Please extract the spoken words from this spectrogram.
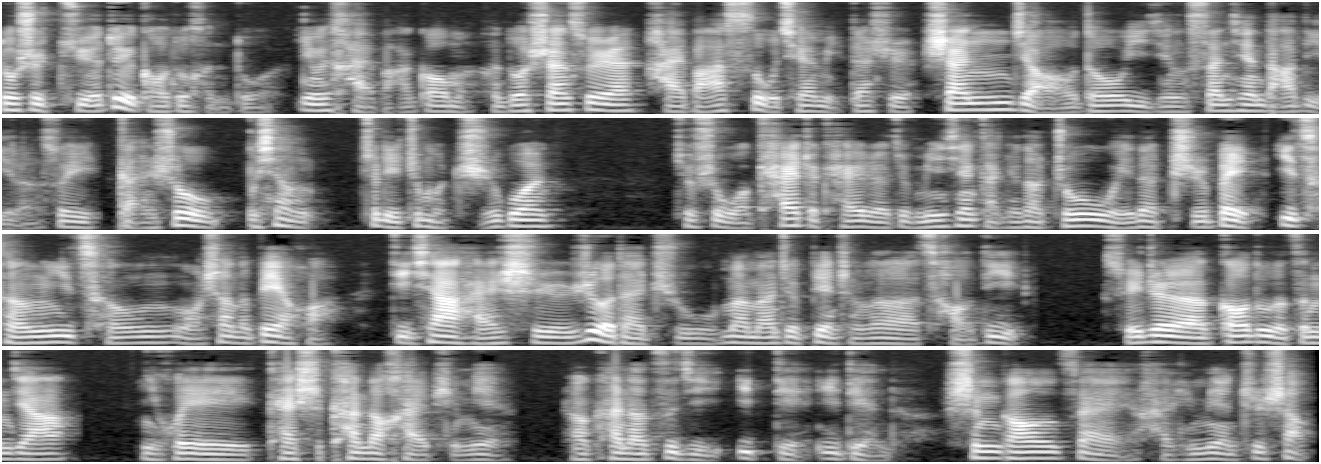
都是绝对高度很多，因为海拔高嘛。很多山虽然海拔四五千米，但是山脚都已经三千打底了，所以感受不像这里这么直观。就是我开着开着，就明显感觉到周围的植被一层一层往上的变化，底下还是热带植物，慢慢就变成了草地。随着高度的增加，你会开始看到海平面，然后看到自己一点一点的升高在海平面之上。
